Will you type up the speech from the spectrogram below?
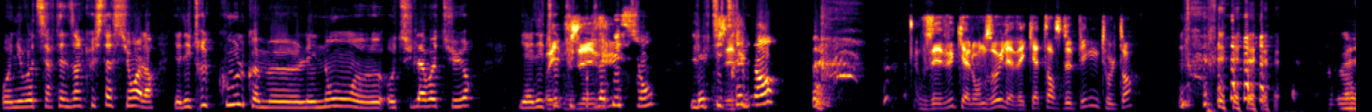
au niveau de certaines incrustations. Alors, il y a des trucs cool comme euh, les noms euh, au-dessus de la voiture. Il y a des Oui, trucs qui posent la question. Les petits traits vu blancs. Vous avez vu qu'Alonso, il avait 14 de ping tout le temps? On,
